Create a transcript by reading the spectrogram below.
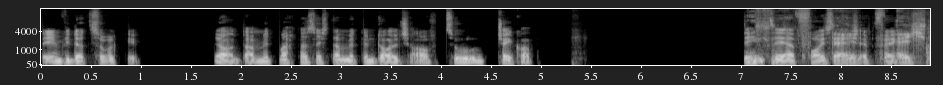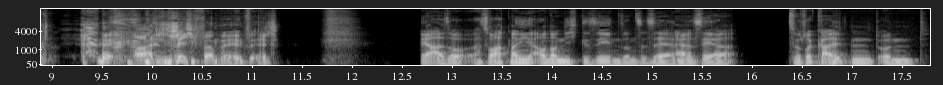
der ihn wieder zurückgibt. Ja, und damit macht er sich dann mit dem Dolch auf zu Jacob. Den sehr fäustlich empfängt. echt ordentlich vermöbelt. Ja, also so hat man ihn auch noch nicht gesehen. Sonst ist er immer Ja. sehr zurückhaltend und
